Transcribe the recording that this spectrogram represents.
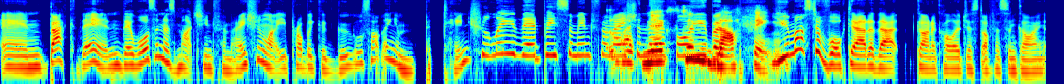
And back then, there wasn't as much information. Like you probably could Google something and potentially there'd be some Like information there next for you. But nothing. you must have walked out of that gynecologist office and going,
